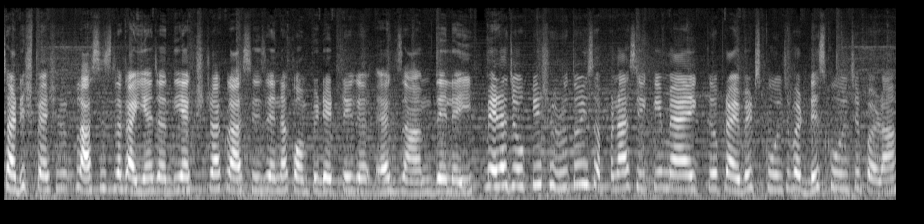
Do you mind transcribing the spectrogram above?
ਸਾਡੀ ਸਪੈਸ਼ਲ ਕਲਾਸਿਸ ਲਗਾਈਆਂ ਜਾਂਦੀਆਂ ਐਕਸਟਰਾ ਕਲਾਸਿਸ ਇਹਨਾਂ ਕੰਪੀਟੀਟਿਵ ਐਗਜ਼ਾਮ ਦੇ ਲਈ। ਮੇਰਾ ਜੋ ਕਿ ਸ਼ੁਰੂ ਤੋਂ ਹੀ ਸੁਪਨਾ ਸੀ ਕਿ ਮੈਂ ਇੱਕ ਪ੍ਰਾਈਵੇਟ ਸਕੂਲ 'ਚ, ਵੱਡੇ ਸਕੂਲ 'ਚ ਪੜਾਂ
